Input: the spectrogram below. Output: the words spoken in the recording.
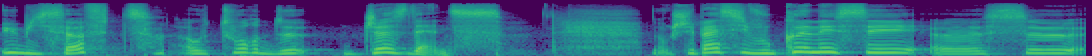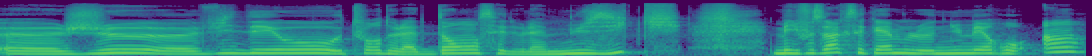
Ubisoft autour de Just Dance. Je ne sais pas si vous connaissez euh, ce euh, jeu euh, vidéo autour de la danse et de la musique, mais il faut savoir que c'est quand même le numéro un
